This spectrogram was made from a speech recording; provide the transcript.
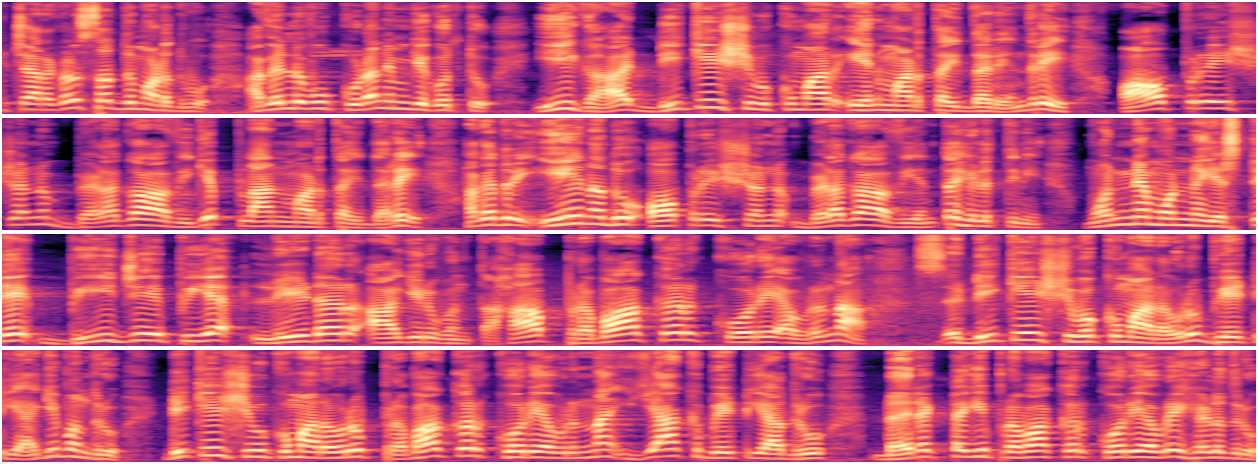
ವಿಚಾರಗಳು ಸದ್ದು ಮಾಡಿದ್ವು. ಅವೆಲ್ಲವೂ ಕೂಡ ನಿಮಗೆ ಗೊತ್ತು. ಈಗ ಡಿ ಕೆ ಶಿವಕುಮಾರ್ ಏನು ಮಾಡ್ತಾ ಇದ್ದಾರೆ ಅಂದರೆ ಆಪರೇಷನ್ ಬೆಳಗಾವಿಗೆ ಪ್ಲಾನ್ ಮಾಡ್ತಾ ಇದ್ದಾರೆ. ಹಾಗಾದರೆ ಏನದು ಆಪರೇಷನ್ ಬೆಳಗಾವಿ ಅಂತ ಹೇಳ್ತೀನಿ. ಮೊನ್ನೆ ಮೊನ್ನೆಯಷ್ಟೇ ಬಿ ಜೆ ಪಿಯ ಲೀಡರ್ ಆಗಿರುವಂತಹ ಪ್ರಭಾಕರ್ ಕೋರೆ ಅವರನ್ನು ಡಿ ಕೆ ಶಿವಕುಮಾರ್ ಅವರು ಭೇಟಿಯಾಗಿ ಬಂದರು. ಡಿ ಕೆ ಶಿವಕುಮಾರ್ ಅವರು ಪ್ರಭಾಕರ್ ಕೋರೆ ಅವರನ್ನು ಯಾಕೆ ಭೇಟಿಯಾದರು? ಡೈರೆಕ್ಟಾಗಿ ಪ್ರಭಾಕರ್ ಕೋರೆ ಅವರೇ ಹೇಳಿದ್ರು.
